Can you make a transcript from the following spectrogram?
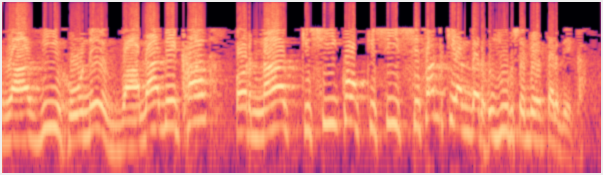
راضی ہونے والا دیکھا اور نہ کسی کو کسی صفت کے اندر حضور سے بہتر دیکھا۔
